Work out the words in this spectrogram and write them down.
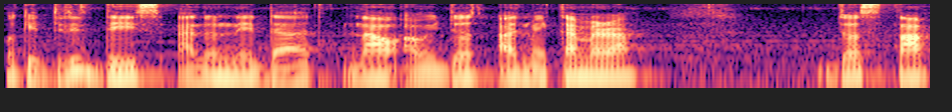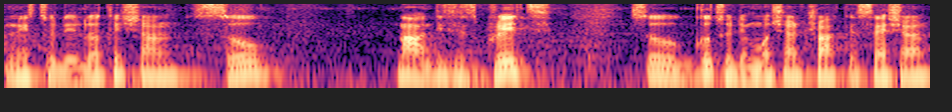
Okay, delete this. I don't need that. Now I will just add my camera. Just snap this to the location. So now this is great. So go to the motion tracking session.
